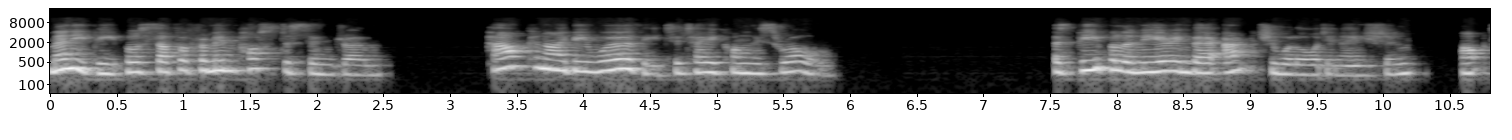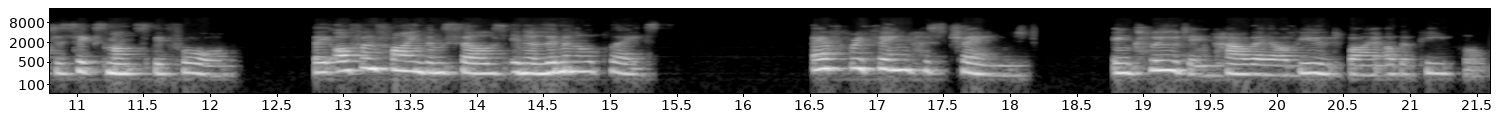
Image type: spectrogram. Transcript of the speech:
Many people suffer from imposter syndrome. How can I be worthy to take on this role? As people are nearing their actual ordination, up to six months before, they often find themselves in a liminal place. Everything has changed, including how they are viewed by other people.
